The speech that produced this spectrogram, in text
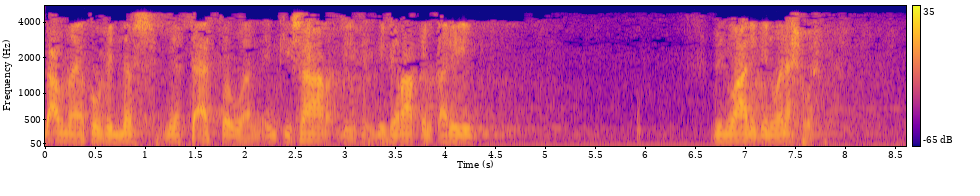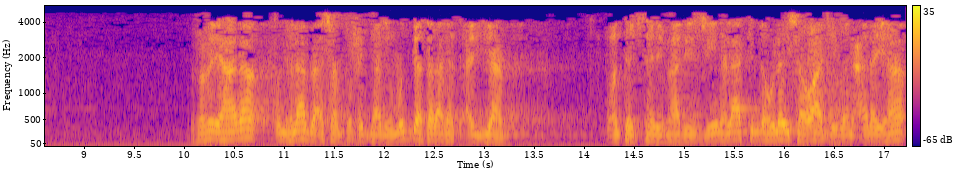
بعض ما يكون في النفس من التأثر والانكسار بفراق القريب من والد ونحوه. ففي هذا أنه لا بأس أن تحد هذه المدة ثلاثة أيام وأن تجتنب هذه الزينة لكنه ليس واجبا عليها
